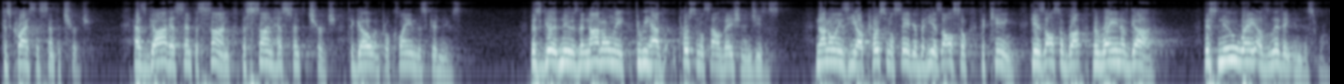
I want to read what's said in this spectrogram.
Because Christ has sent the church. As God has sent the Son, the Son has sent the church to go and proclaim this good news. This good news that not only do we have personal salvation in Jesus, not only is He our personal Savior, but He is also the King. He has also brought the reign of God, this new way of living in this world.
